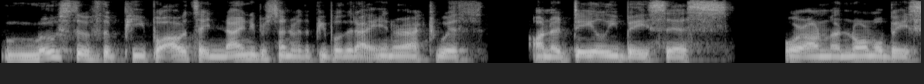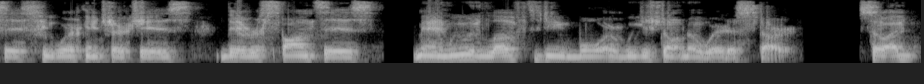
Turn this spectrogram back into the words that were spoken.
most of the people, I would say 90% of the people that I interact with on a daily basis or on a normal basis who work in churches, their response is, man, we would love to do more. We just don't know where to start. So I,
